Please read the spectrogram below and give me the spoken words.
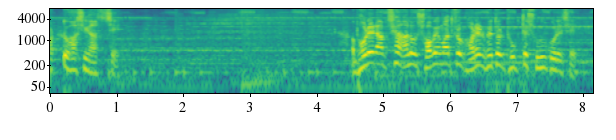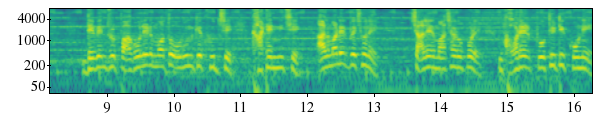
অট্টহাসি হাসছে। ভোরের আবছা আলো সবেমাত্র ঘরের ভেতর ঢুকতে শুরু করেছে। দেবেন্দ্র পাগলের মতো অরুণকে খুঁজছে খাটের নিচে, আলমারির পেছনে, চালের মাছার উপরে, ঘরের প্রতিটি কোণে।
